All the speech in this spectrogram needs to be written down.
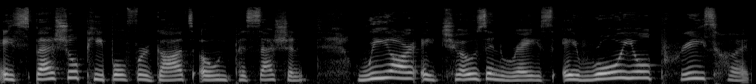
a special people for God's own possession. We are a chosen race, a royal priesthood,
